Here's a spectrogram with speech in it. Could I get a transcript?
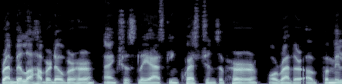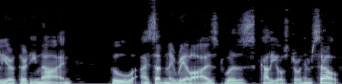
Brambilla hovered over her, anxiously asking questions of her, or rather of Familiar 39, who, I suddenly realized, was Cagliostro himself.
